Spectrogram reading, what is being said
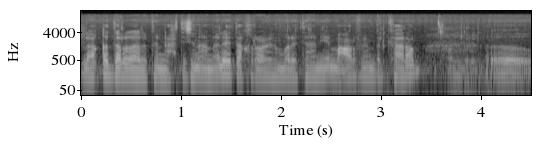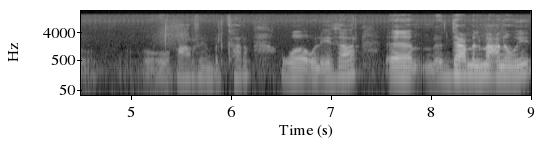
لا قدر الله لو كنا احتجنا عملية تأخر عن الموريتانية معروفين بالكرم. الحمد لله. أه ومعروفين بالكرم والإيثار الدعم المعنوي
